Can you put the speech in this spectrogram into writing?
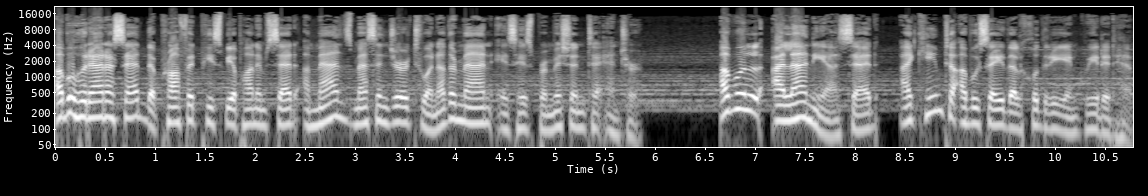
Abu Huraira said, The Prophet, peace be upon him, said, A man's messenger to another man is his permission to enter. Abu Alaniya said, I came to Abu Said al Khudri and greeted him,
